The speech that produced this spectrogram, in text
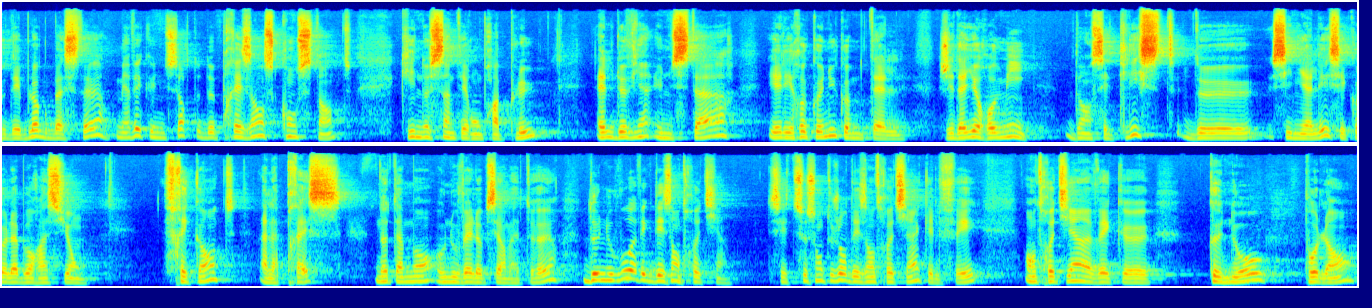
ou des blockbusters, mais avec une sorte de présence constante qui ne s'interrompra plus. Elle devient une star et elle est reconnue comme telle. J'ai d'ailleurs omis dans cette liste de signaler ses collaborations fréquentes à la presse, notamment au Nouvel Observateur, de nouveau avec des entretiens. Ce sont toujours des entretiens qu'elle fait, entretiens avec euh, Queneau, Paulan,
